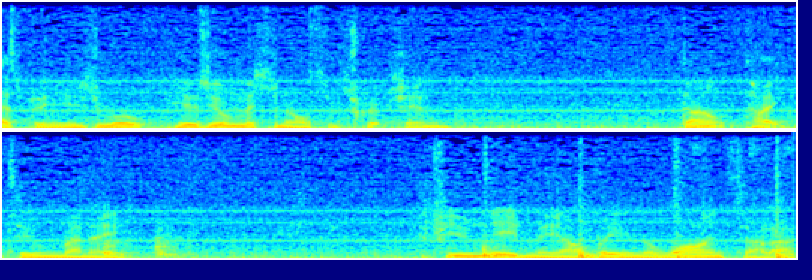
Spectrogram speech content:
As per usual, here's your mission missional subscription. Don't take too many. If you need me, I'll be in the wine cellar.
